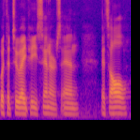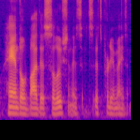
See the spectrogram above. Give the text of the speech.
with the two AP centers, and it's all handled by this solution. It's, it's, it's pretty amazing.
